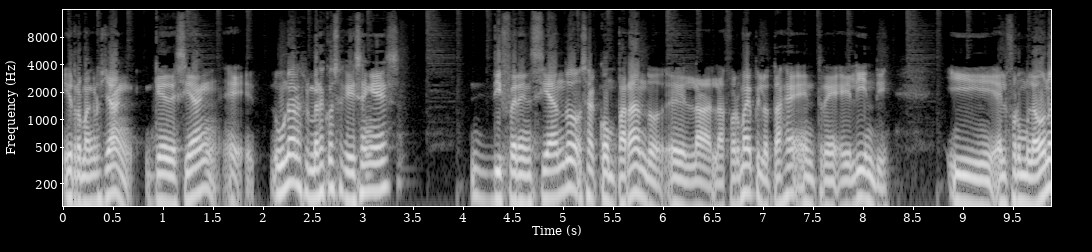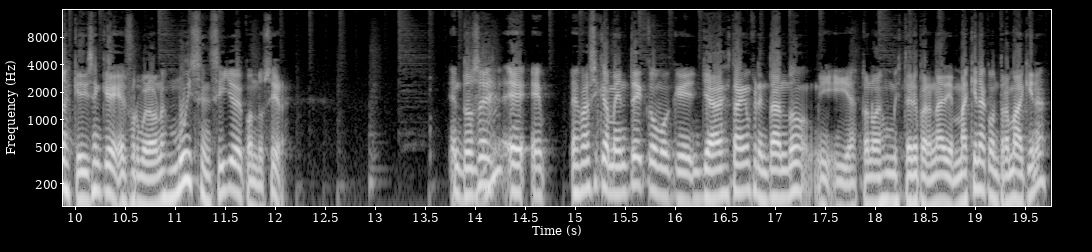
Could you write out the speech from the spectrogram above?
y Roman Grosjean, que decían, una de las primeras cosas que dicen es diferenciando, o sea, comparando la, la, forma de pilotaje entre el Indy y el Fórmula 1, es que dicen que el Fórmula 1 es muy sencillo de conducir. Entonces, es básicamente como que ya están enfrentando, y, esto no es un misterio para nadie, máquina contra máquina,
